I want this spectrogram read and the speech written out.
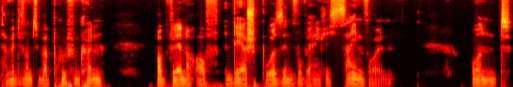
damit wir uns überprüfen können, ob wir denn noch auf der Spur sind, wo wir eigentlich sein wollen. Und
